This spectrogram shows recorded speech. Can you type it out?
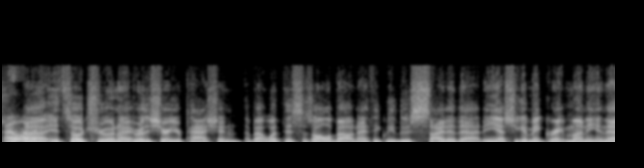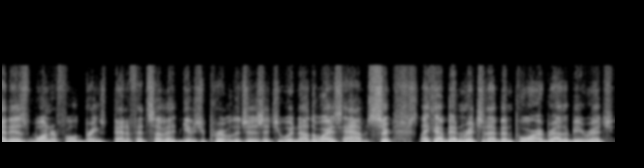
I love uh. It's so true. And I really share your passion about what this is all about. And I think we lose sight of that. And yes, you can make great money, and that is wonderful. It brings benefits of it, gives you privileges that you wouldn't otherwise have. Sir, like I've been rich and I've been poor. I'd rather be rich.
